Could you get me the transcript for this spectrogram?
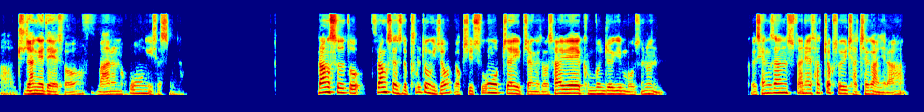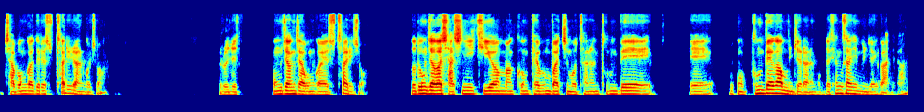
아, 주장에 대해서 많은 호응이 있었습니다. 프랑스도 프랑스에서도 풀동이죠. 역시 수공업자의 입장에서 사회의 근본적인 모순은 그 생산 수단의 사적 소유 자체가 아니라 자본가들의 수탈이라는 거죠. 그리고 이제 공장 자본가의 수탈이죠. 노동자가 자신이 기여한 만큼 배분받지 못하는 분배의 분배가 문제라는 겁니다. 생산이 문제가 아니라.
